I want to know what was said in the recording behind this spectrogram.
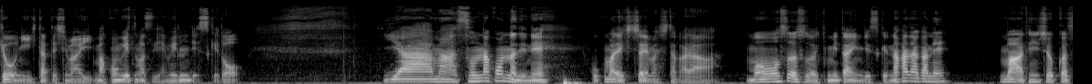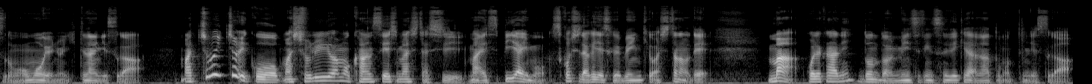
今日に至ってしまい、まあ今月末で辞めるんですけど、いやーまあそんなこんなでね、ここまで来ちゃいましたから、もうそろそろ決めたいんですけど、なかなかね、まあ転職活動も思うようにはいってないんですが、まあちょいちょいこう、まあ書類はもう完成しましたし、まあ SPI も少しだけですけど勉強はしたので、まあこれからね、どんどん面接に進んでいけたらなと思ってるんですが、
